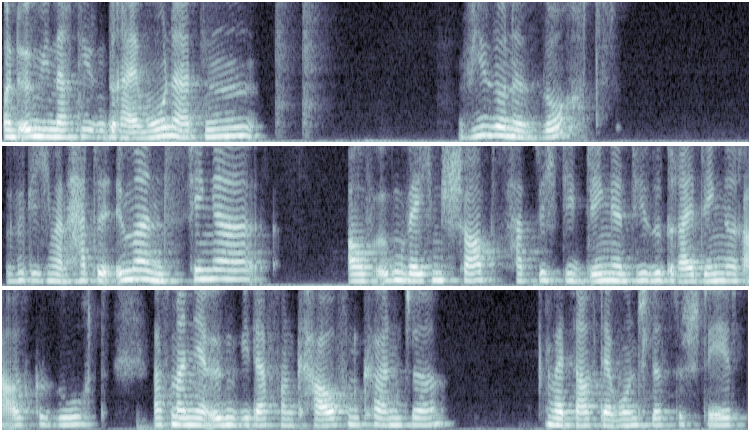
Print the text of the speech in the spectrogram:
und irgendwie nach diesen drei Monaten, wie so eine Sucht, wirklich, man hatte immer einen Finger auf irgendwelchen Shops, hat sich die Dinge, diese drei Dinge rausgesucht, was man ja irgendwie davon kaufen könnte, weil es auf der Wunschliste steht.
